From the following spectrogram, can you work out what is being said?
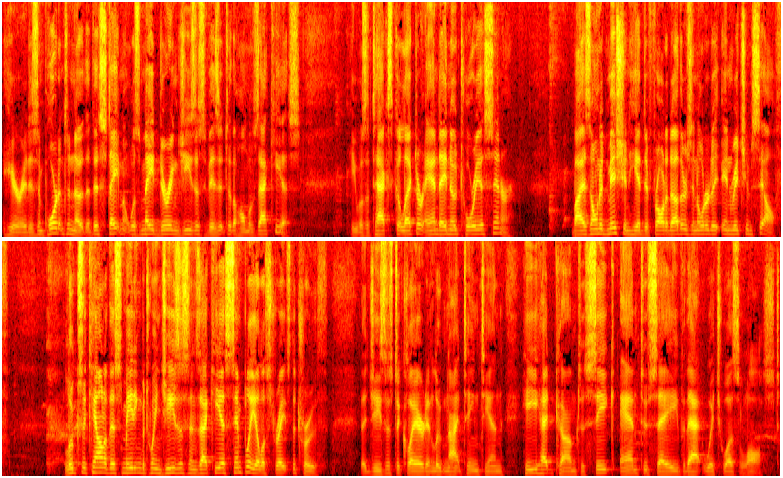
here it is important to note that this statement was made during Jesus' visit to the home of Zacchaeus. He was a tax collector and a notorious sinner. By his own admission, he had defrauded others in order to enrich himself. Luke's account of this meeting between Jesus and Zacchaeus simply illustrates the truth that Jesus declared in Luke 19:10, he had come to seek and to save that which was lost.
